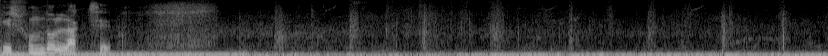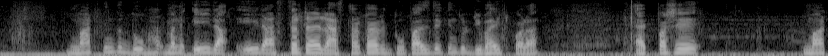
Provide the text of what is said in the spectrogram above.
কি সুন্দর লাগছে। মাঠ কিন্তু দু মানে এই এই রাস্তাটায় রাস্তাটার দুপাশ দিয়ে কিন্তু ডিভাইড করা। এক পাশে মাঠ,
